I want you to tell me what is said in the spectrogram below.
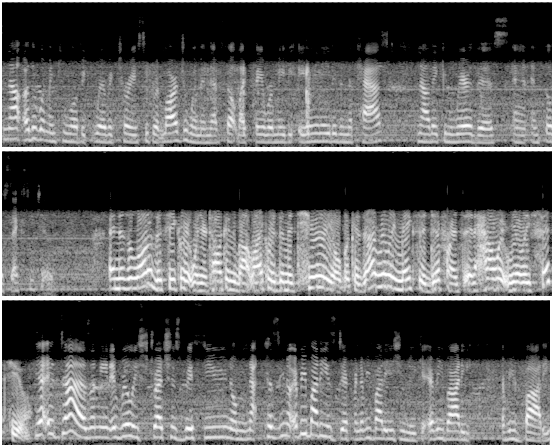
So now other women can wear Victoria's Secret, larger women that felt like they were maybe alienated in the past. Now they can wear this and, and feel sexy too. And there's a lot of the secret when you're talking about lycra, the material, because that really makes a difference in how it really fits you. Yeah, it does. I mean, it really stretches with you, you know, because, you know, everybody is different. Everybody is unique. Everybody, everybody,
